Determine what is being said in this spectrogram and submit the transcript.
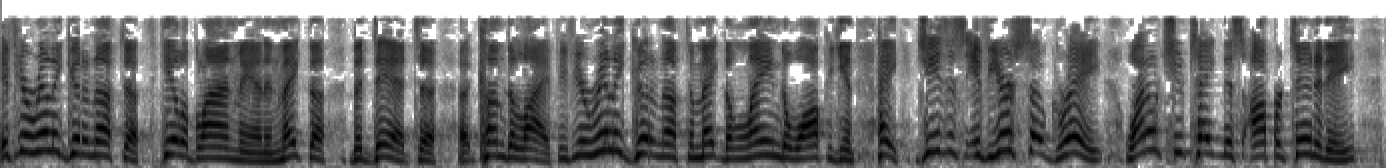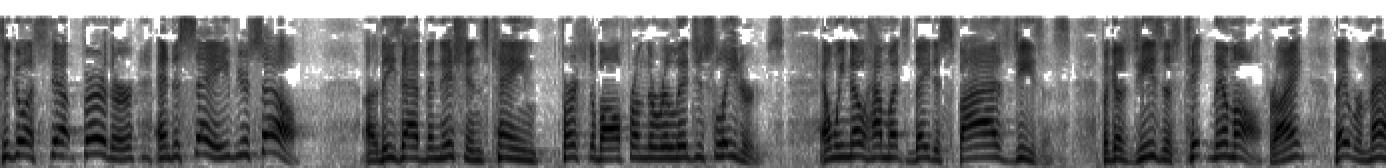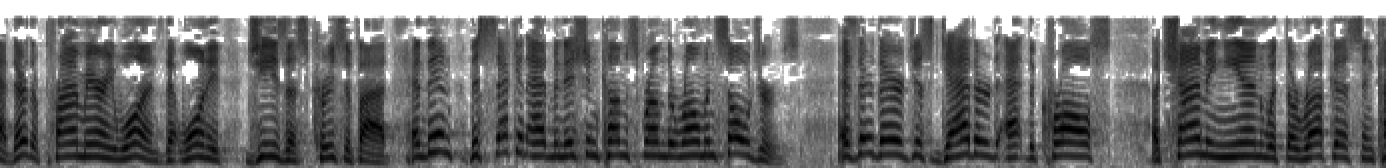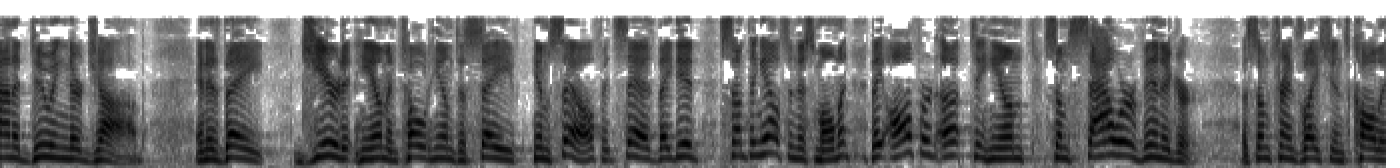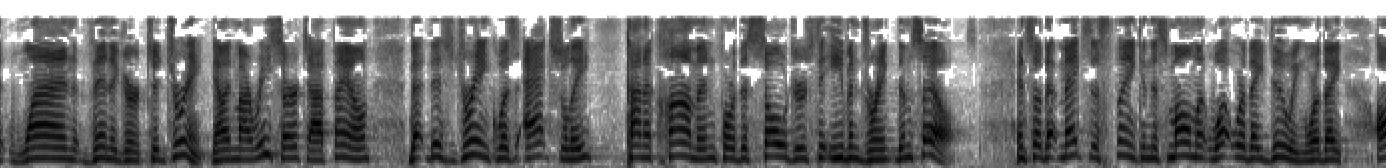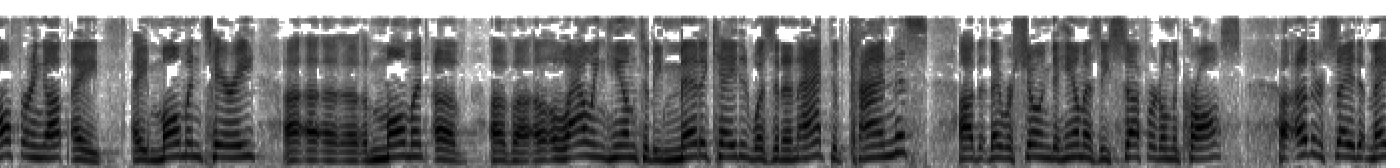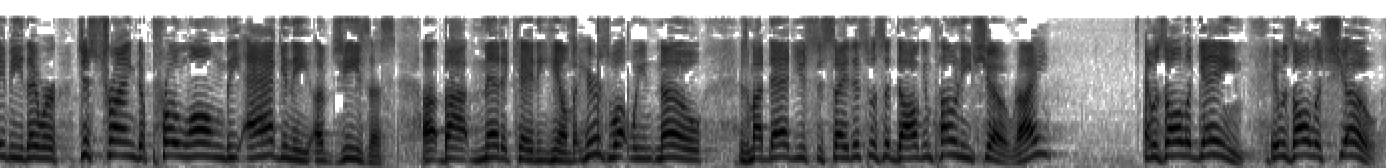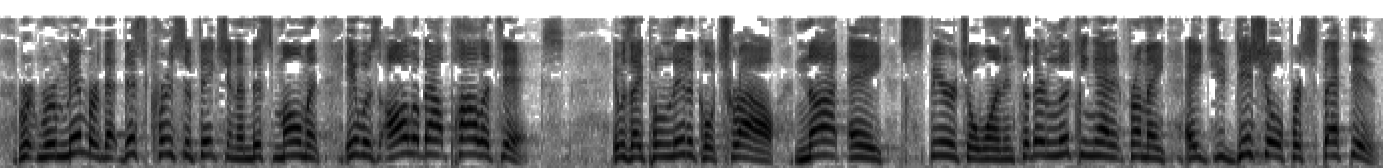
if you're really good enough to heal a blind man and make the, the dead to uh, come to life, if you're really good enough to make the lame to walk again, hey, Jesus, if you're so great, why don't you take this opportunity to go a step further and to save yourself? Uh, these admonitions came, first of all, from the religious leaders. And we know how much they despised Jesus because Jesus ticked them off, right? They were mad. They're the primary ones that wanted Jesus crucified. And then the second admonition comes from the Roman soldiers. As they're there just gathered at the cross, uh, chiming in with the ruckus and kind of doing their job. And as they jeered at him and told him to save himself, it says they did something else in this moment. They offered up to him some sour vinegar. Uh, some translations call it wine vinegar to drink. Now in my research I found that this drink was actually kind of common for the soldiers to even drink themselves. And so that makes us think in this moment, what were they doing? Were they offering up a, a momentary, uh, a, a, a moment of, of uh, allowing him to be medicated? Was it an act of kindness uh, that they were showing to him as he suffered on the cross? Uh, others say that maybe they were just trying to prolong the agony of Jesus uh, by medicating him. But here's what we know, as my dad used to say, this was a dog and pony show, right? It was all a game. It was all a show. remember that this crucifixion and this moment, it was all about politics. It was a political trial, not a spiritual one. And so they're looking at it from a, a judicial perspective.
